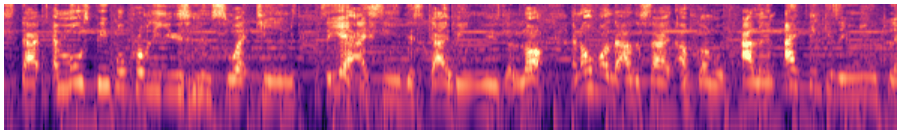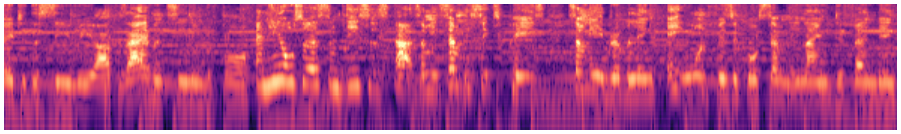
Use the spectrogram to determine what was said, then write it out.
stats, and most people probably use him in sweat teams. So yeah, I see this guy being used a lot. And over on the other side, I've gone with Allan. I think he's a new player to the Serie A because I haven't seen him before. And he also has some decent stats. I mean, 76 pace, 78 dribbling, 81 physical, 79 defending.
